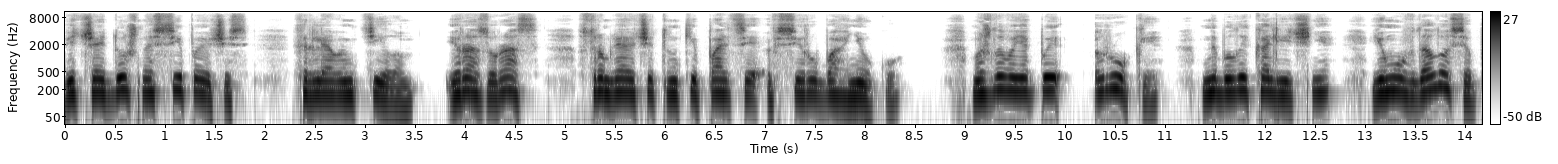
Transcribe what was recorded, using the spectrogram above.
відчайдушно сіпаючись хирлявим тілом і раз у раз встромляючи тонкі пальці в сіру багнюку. Можливо, якби руки не були калічні, йому вдалося б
